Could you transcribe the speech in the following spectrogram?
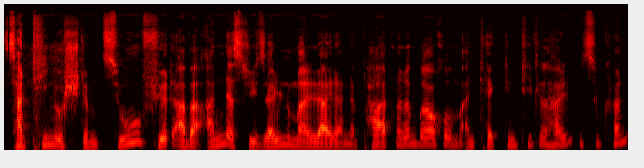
Santino stimmt zu, führt aber an, dass Giselle nun mal leider eine Partnerin brauche, um einen Tag Team Titel halten zu können.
